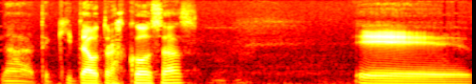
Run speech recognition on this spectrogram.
nada, te quita otras cosas. Eh,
